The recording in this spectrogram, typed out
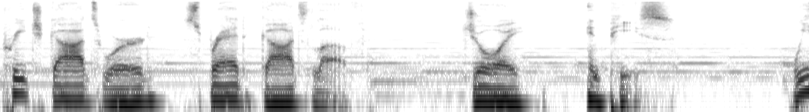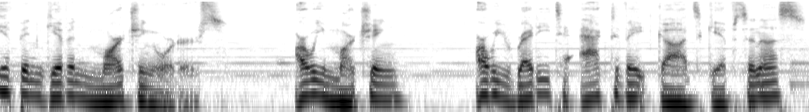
preach God's word, spread God's love, joy, and peace. We have been given marching orders. Are we marching? Are we ready to activate God's gifts in us?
